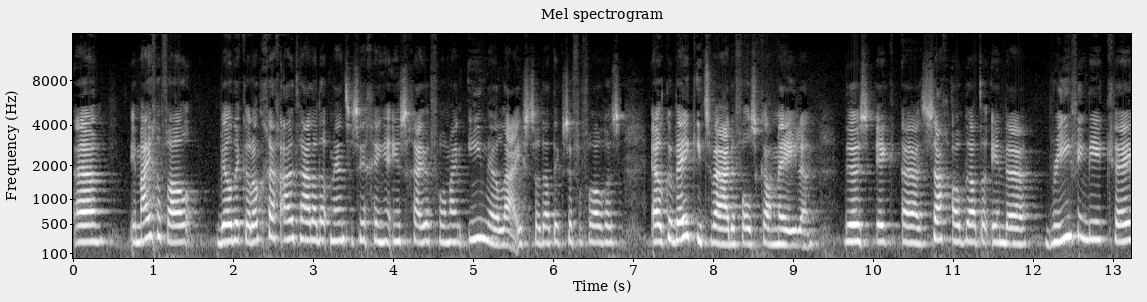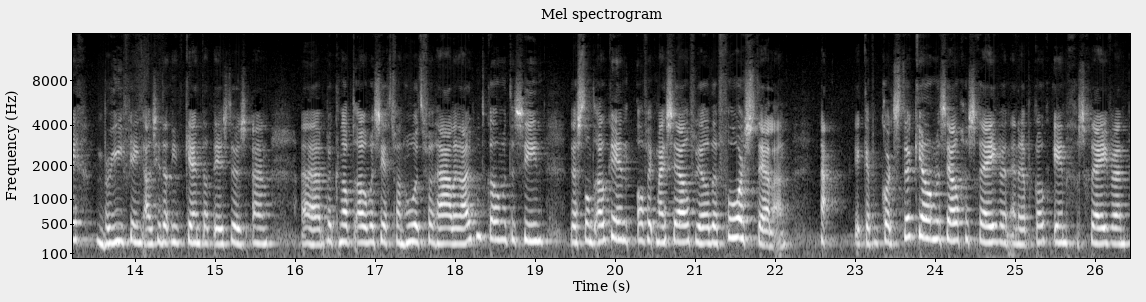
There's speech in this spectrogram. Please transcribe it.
Uh, in mijn geval wilde ik er ook graag uithalen dat mensen zich gingen inschrijven voor mijn e-maillijst, zodat ik ze vervolgens elke week iets waardevols kan mailen. Dus ik uh, zag ook dat er in de briefing die ik kreeg, briefing, als je dat niet kent, dat is dus een uh, beknopt overzicht van hoe het verhaal eruit moet komen te zien. Daar stond ook in of ik mijzelf wilde voorstellen. Nou, ik heb een kort stukje over mezelf geschreven en daar heb ik ook ingeschreven.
